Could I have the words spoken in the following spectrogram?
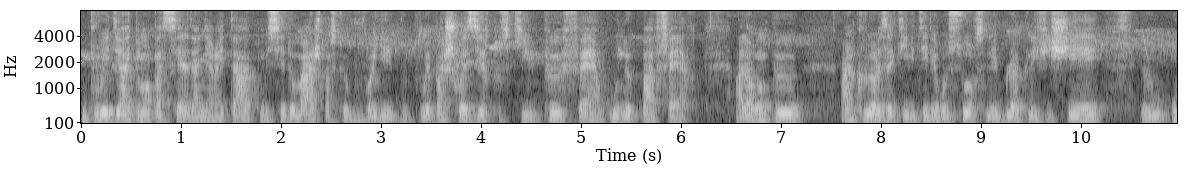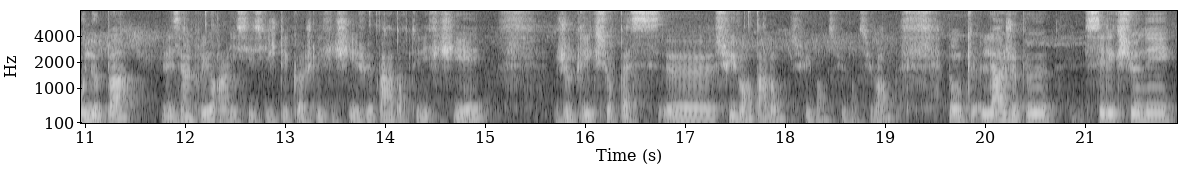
Vous pouvez directement passer à la dernière étape, mais c'est dommage parce que vous voyez, vous ne pouvez pas choisir tout ce qu'il peut faire ou ne pas faire. Alors on peut inclure les activités, les ressources, les blocs, les fichiers, euh, ou ne pas les inclure. Hein. Ici, si je décoche les fichiers, je ne vais pas importer les fichiers. Je clique sur euh, suivant, pardon, suivant, suivant, suivant. Donc là, je peux sélectionner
